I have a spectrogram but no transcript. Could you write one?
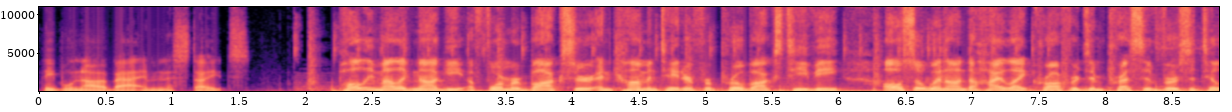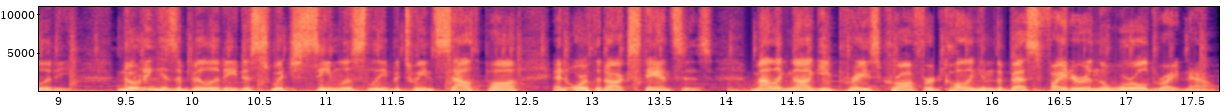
People know about him in the States. Paulie Malignaggi, a former boxer and commentator for ProBox TV, also went on to highlight Crawford's impressive versatility, noting his ability to switch seamlessly between southpaw and orthodox stances. Malignaggi praised Crawford, calling him the best fighter in the world right now.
